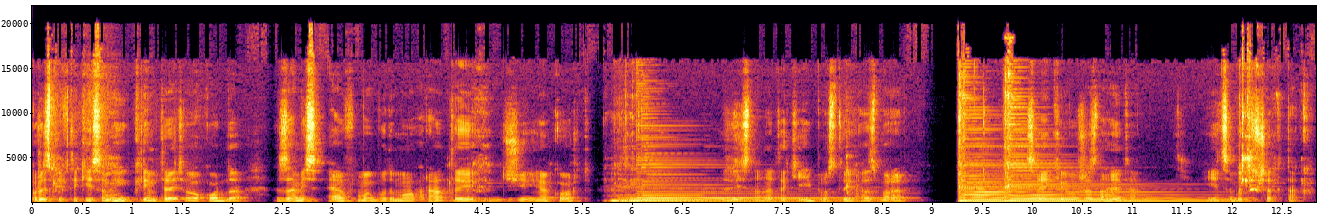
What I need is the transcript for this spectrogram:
Приспів такий самий, крім третього акорда, замість F ми будемо грати G акорд. Звісно, не такий, простий, а з баре. Це який ви вже знаєте. І це буде звучати так.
